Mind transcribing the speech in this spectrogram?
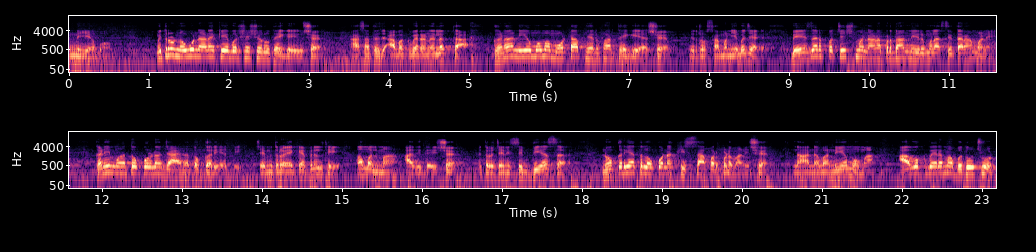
નિયમો. મિત્રો, નવું નાણાકીય વર્ષે શરૂ થઈ ગયું છે. આ સાથે જ આવકવેરાને લગતા ઘણા નિયમોમાં મોટા ફેરફાર થઈ ગયા છે. મિત્રો, સામાન્ય બજેટ બે હજાર પચીસમાં નાણાપ્રધાન નિર્મલા સીતારામણે ઘણી મહત્વપૂર્ણ જાહેરાતો કરી હતી, જે મિત્રો એક એપ્રિલથી અમલમાં આવી ગઈ છે. મિત્રો, જેની સીધી અસર નોકરિયાત લોકોના ખિસ્સા પર પડવાની છે. આ નવા નિયમોમાં આવકવેરામાં વધુ છૂટ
